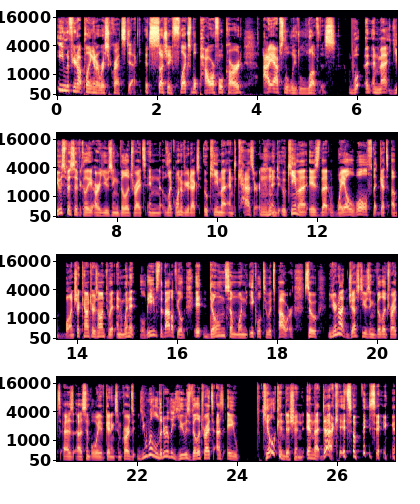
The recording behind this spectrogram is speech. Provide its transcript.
even if you're not playing an Aristocrats deck. It's such a flexible, powerful card. I absolutely love this. Well, and, and, Matt, you specifically are using village rites in like one of your decks, Ukkima and Cazur. Mm-hmm. And Ukkima is that whale wolf that gets a bunch of counters onto it. And when it leaves the battlefield, it domes someone equal to its power. So you're not just using village rites as a simple way of getting some cards. You will literally use village rites as a kill condition in that deck. It's amazing.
